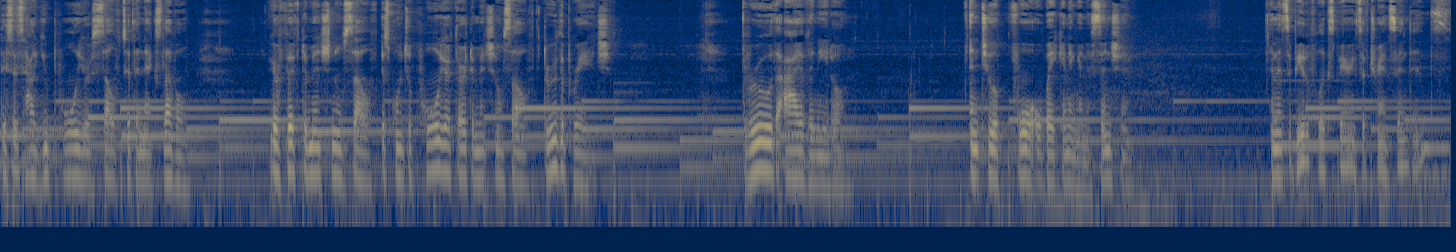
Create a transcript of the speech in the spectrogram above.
this is how you pull yourself to the next level. Your fifth dimensional self is going to pull your third dimensional self through the bridge, through the eye of the needle, into a full awakening and ascension. And it's a beautiful experience of transcendence.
